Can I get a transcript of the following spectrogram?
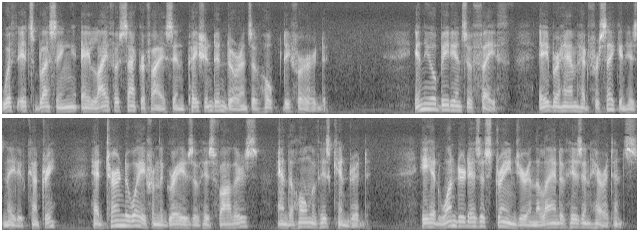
with its blessing a life of sacrifice in patient endurance of hope deferred. In the obedience of faith, Abraham had forsaken his native country, had turned away from the graves of his fathers and the home of his kindred. He had wandered as a stranger in the land of his inheritance.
